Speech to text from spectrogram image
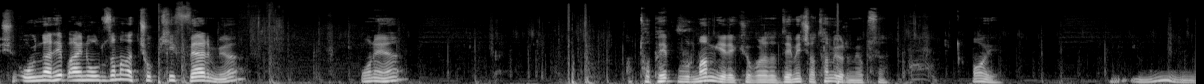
Şimdi oyunlar hep aynı olduğu zaman da çok keyif vermiyor. O ne ya? Topu hep vurmam gerekiyor bu arada. Damage atamıyorum yoksa. Oy. Hmm.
